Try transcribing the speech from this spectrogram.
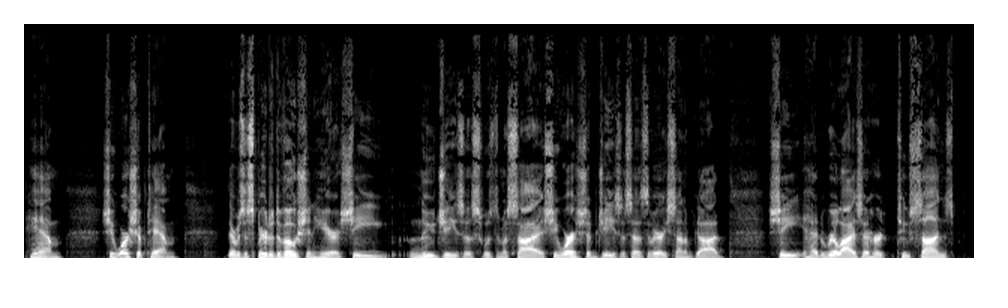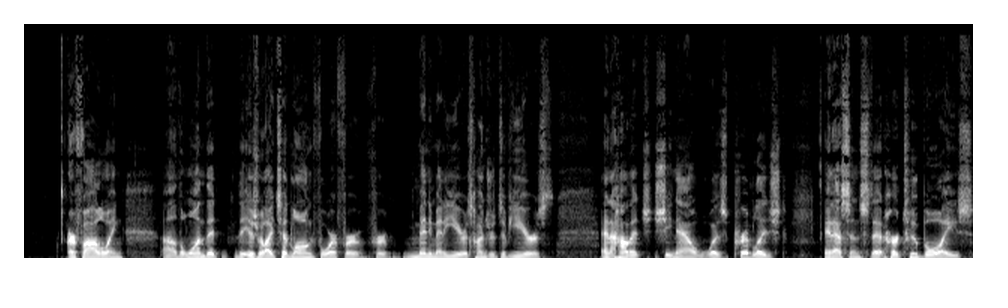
him. She worshiped him. There was a spirit of devotion here. She knew Jesus was the Messiah. She worshiped Jesus as the very Son of God. She had realized that her two sons are following uh, the one that the Israelites had longed for for for many many years, hundreds of years, and how that she now was privileged, in essence, that her two boys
